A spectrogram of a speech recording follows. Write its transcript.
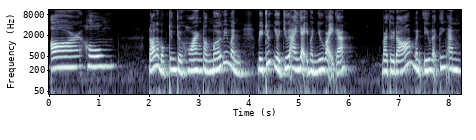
are, home đó là một chân trời hoàn toàn mới với mình vì trước giờ chưa ai dạy mình như vậy cả và từ đó mình yêu lại tiếng anh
